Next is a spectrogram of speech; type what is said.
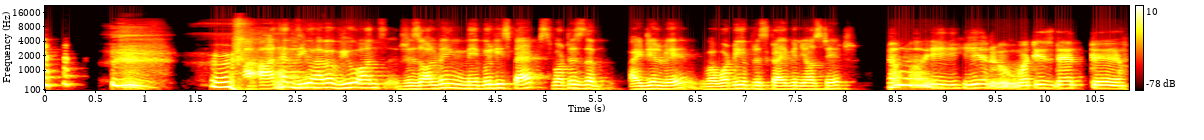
Anand, do you have a view on resolving neighborly spats? What is the ideal way? What do you prescribe in your state? No, no. Here, what is that? Uh,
